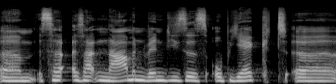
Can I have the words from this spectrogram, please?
Ähm, es, hat, es, hat, einen Namen, wenn dieses Objekt, äh,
